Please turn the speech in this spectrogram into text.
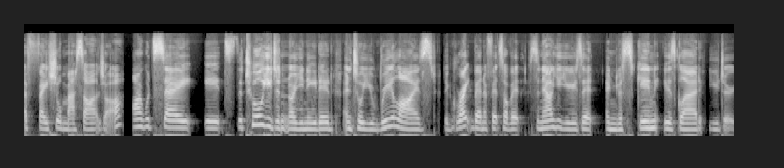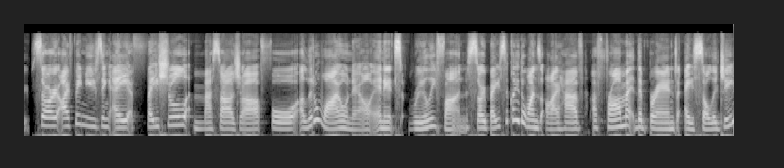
a facial massager, I would say it's the tool you didn't know you needed until you realized the great benefits of it. So now you use it and your skin is glad you do. So I've been using a facial massager for a little while now and it's really fun. So basically the ones I have are from the brand Aesology.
